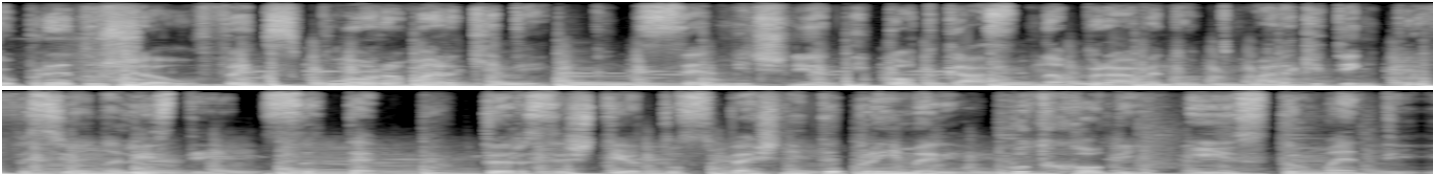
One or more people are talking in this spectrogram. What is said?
Добре дошъл в Explora Marketing, седмичният ни подкаст, направен от маркетинг професионалисти за теб, търсещият успешните примери, подходи и инструменти.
